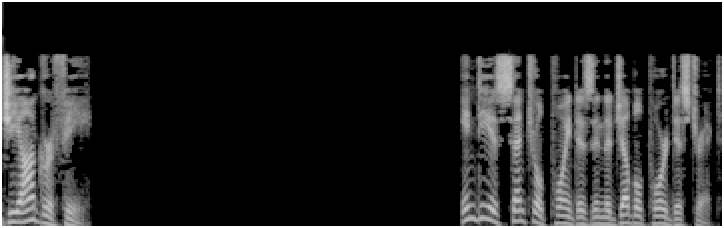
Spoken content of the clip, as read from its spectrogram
Geography India's central point is in the Jabalpur district.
